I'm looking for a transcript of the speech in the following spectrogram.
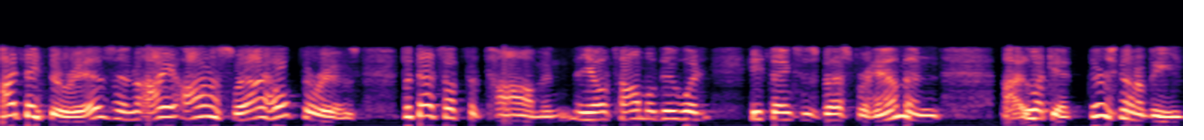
I think there is, and I honestly I hope there is. But that's up to Tom, and you know Tom will do what he thinks is best for him. And I look at there's going to be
